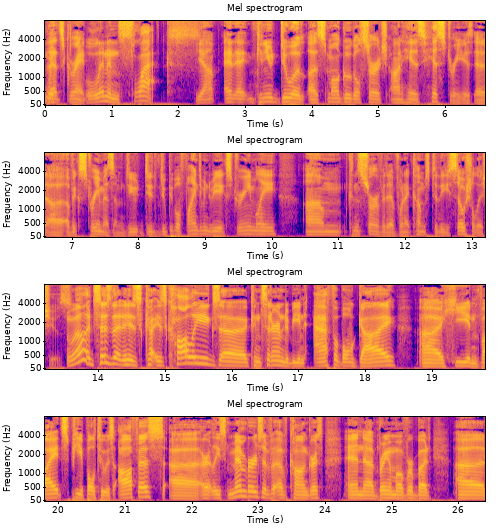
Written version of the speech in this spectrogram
That's great. Linen slacks. Yeah, and uh, can you do a, a small Google search on his history is- uh, of extremism? Do, you, do do people find him to be extremely um, conservative when it comes to the social issues? Well, it says that his co- his colleagues uh, consider him to be an affable guy. Uh, he invites people to his office, uh, or at least members of, of Congress, and uh, bring them over. But uh,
